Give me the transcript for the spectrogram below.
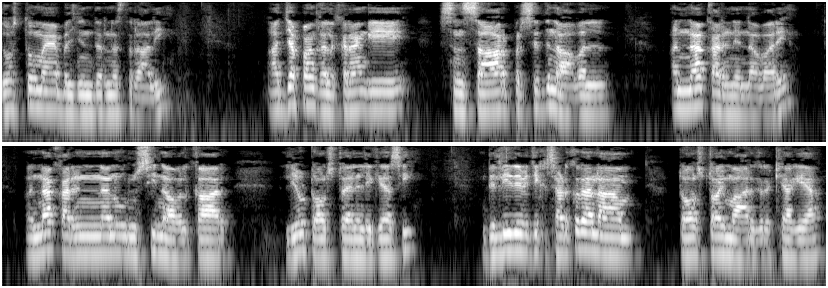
ਦੋਸਤੋ, ਮੈਂ ਬਲਜਿੰਦਰ ਨਸਰਾਲੀ। ਅੱਜ ਆਪਾਂ ਗੱਲ ਕਰਾਂਗੇ ਸੰਸਾਰ ਪ੍ਰਸਿੱਧ ਨਾਵਲ ਅੰਨਾ ਕਾਰਨੇਨਾ ਬਾਰੇ। ਅੰਨਾ ਕਾਰਨੇਨਾ ਨੂੰ ਰੂਸੀ ਨਾਵਲਕਾਰ ਲਿਓ ਟੋਲਸਟਾਏ ਨੇ ਲਿਖਿਆ ਸੀ। ਦਿੱਲੀ ਦੇ ਵਿੱਚ ਇੱਕ ਸੜਕ ਦਾ ਨਾਮ ਟੋਲਸਟਾਏ ਮਾਰਗ ਰੱਖਿਆ ਗਿਆ।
